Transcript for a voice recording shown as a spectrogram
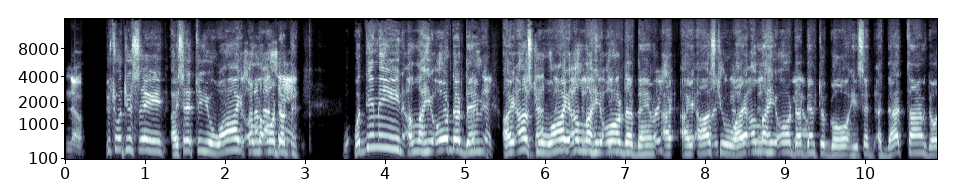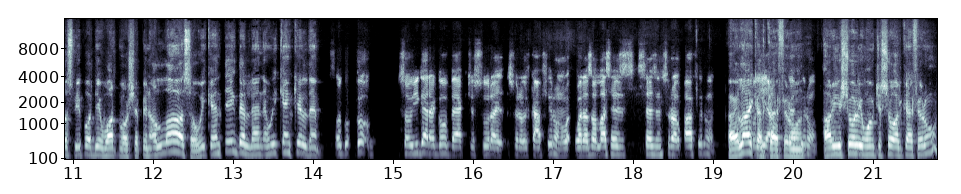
No. That's what you said. I said to you, why That's what I'm Allah ordered. What do you mean? Allah He ordered them. Listen, I asked you why Allah He ordered them. first- I, I asked you why Allah He you ordered know. them to go. He said at that time those people they weren't worshiping Allah, so we can take their land and we can kill them. So go, go. So you gotta go back to Surah Surah Al Kafirun. What, what does Allah says says in Surah Al Kafirun? I like Al Kafirun. Al-Kafirun. Are you sure you want to show Al Kafirun?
